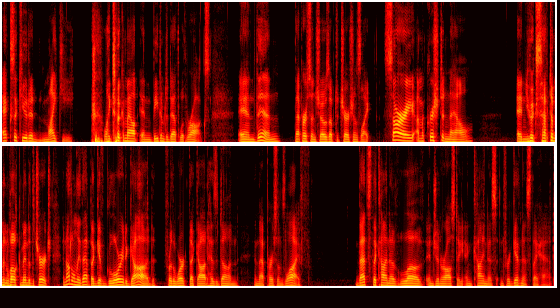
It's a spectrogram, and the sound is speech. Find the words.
executed Mikey, like took him out and beat him to death with rocks. And then that person shows up to church and is like, sorry, I'm a Christian now. And you accept them and welcome him into the church. And not only that, but give glory to God for the work that God has done in that person's life. That's the kind of love and generosity and kindness and forgiveness they had.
